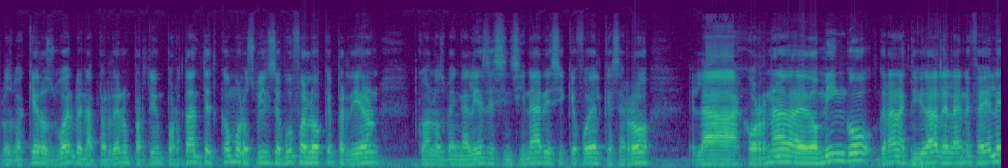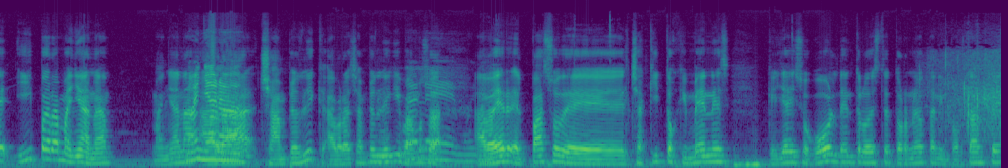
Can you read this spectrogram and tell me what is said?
Los Vaqueros vuelven a perder un partido importante, como los Bills de Buffalo, que perdieron con los Bengalíes de Cincinnati, así que fue el que cerró la jornada de domingo. Gran actividad de la NFL. Y para mañana, Mañana, habrá Champions League, habrá Champions League y vamos a, a ver el paso del Chaquito Jiménez que ya hizo gol dentro de este torneo tan importante.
